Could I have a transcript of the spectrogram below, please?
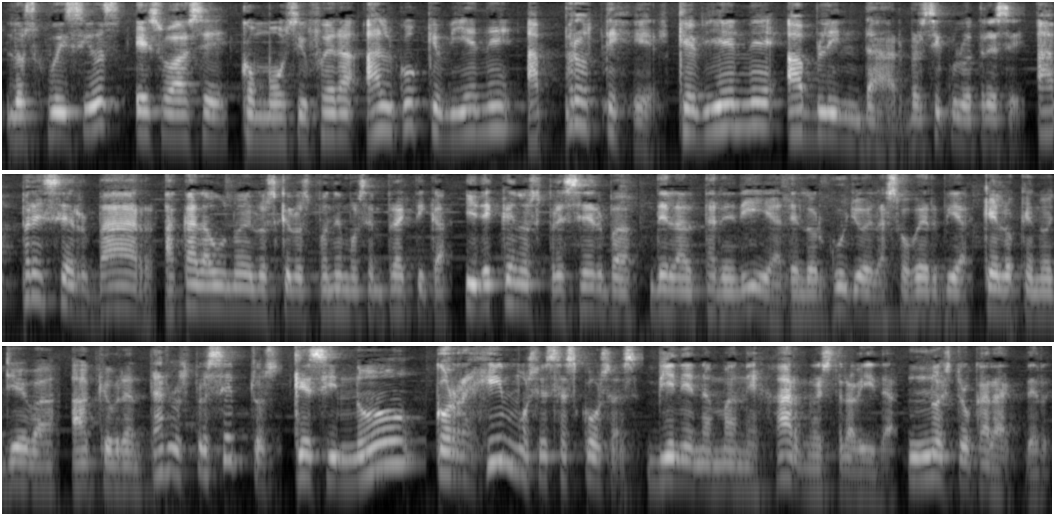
los juicios, eso hace como si fuera algo que viene a proteger, que viene a blindar, versículo 13, a preservar a cada uno de los que los ponemos en práctica. Y de que nos preserva de la altanería, del orgullo, de la soberbia, que es lo que nos lleva a que quebrantar los preceptos, que si no corregimos esas cosas, vienen a manejar nuestra vida, nuestro carácter,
